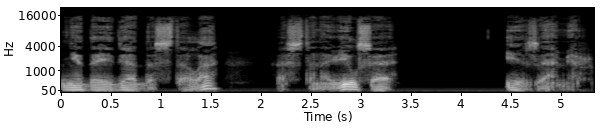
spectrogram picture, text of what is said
Не дойдя до стола, остановился и замер.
